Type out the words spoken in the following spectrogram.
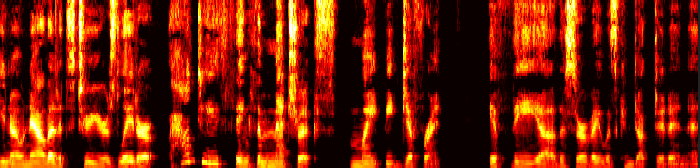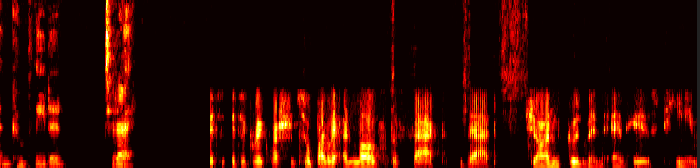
you know, now that it's two years later, how do you think the metrics might be different if the uh, the survey was conducted and, and completed today? It's it's a great question. So by the way, I love the fact that John Goodman and his team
